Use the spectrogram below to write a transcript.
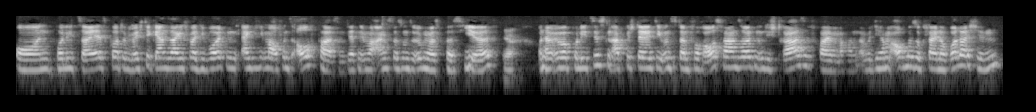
Und Polizeieskorte möchte gern sagen, ich, weil die wollten eigentlich immer auf uns aufpassen. Die hatten immer Angst, dass uns irgendwas passiert. Ja. Und haben immer Polizisten abgestellt, die uns dann vorausfahren sollten und die Straße frei machen. Aber die haben auch nur so kleine Rollerchen,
